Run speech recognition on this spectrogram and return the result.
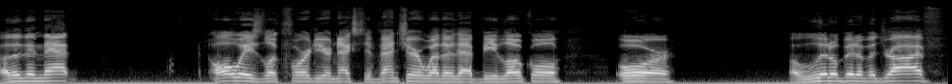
Other than that, always look forward to your next adventure, whether that be local or a little bit of a drive.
